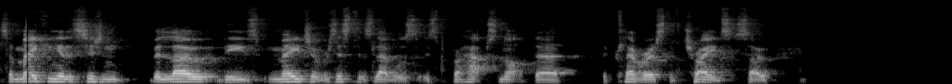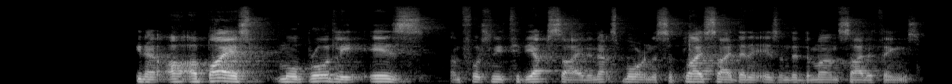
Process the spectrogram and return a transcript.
So making a decision below these major resistance levels is perhaps not the, the cleverest of trades. So, you know, our, our bias more broadly is unfortunately to the upside, and that's more on the supply side than it is on the demand side of things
